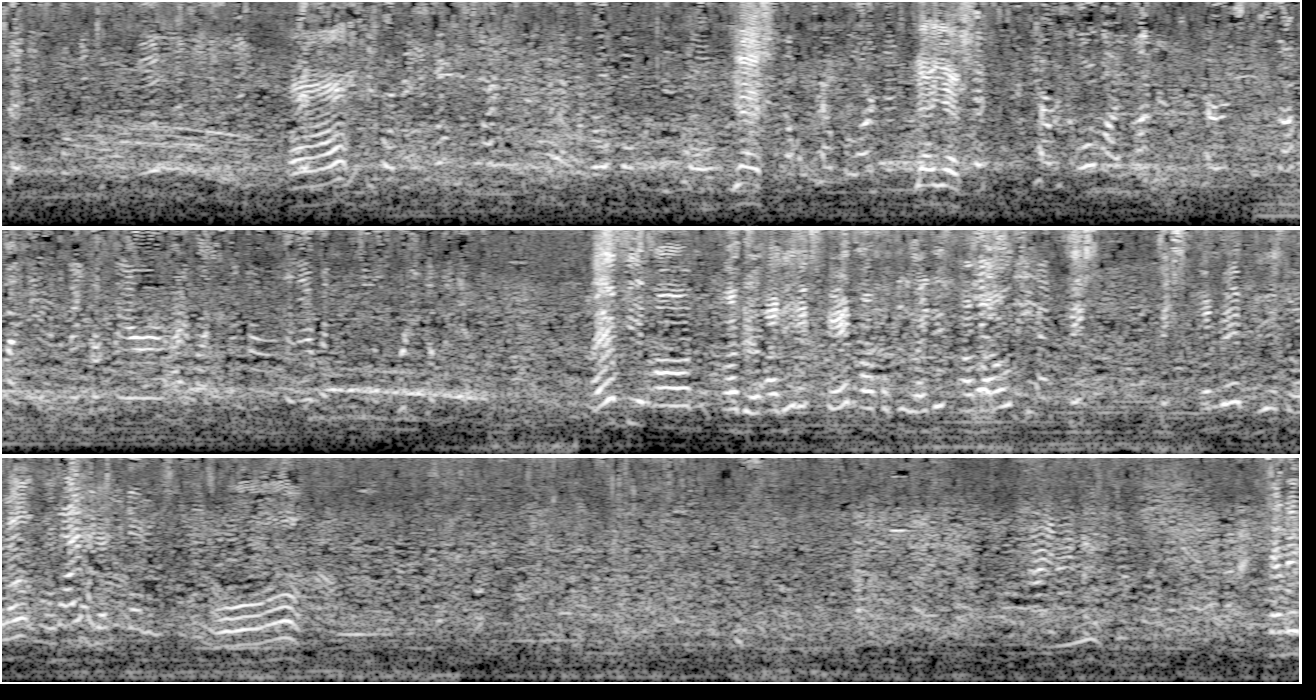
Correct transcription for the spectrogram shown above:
sent it for me to build as a unit. And easy uh-huh. for me, you know, the Chinese thing, we have robot for people. Yes. The hotel for. Yeah, yes. It, it carries all my luggage. It carries the stuff I need. The fair, I buy stickers and everything, so it's pretty convenient. I have been on on the AliExpress or something like this about have. six six hundred US dollar or Five hundred dollars. Oh. Can I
